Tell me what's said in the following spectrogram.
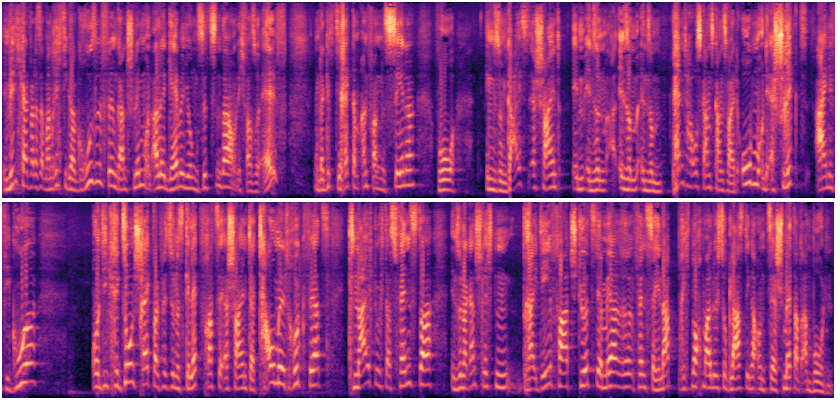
In Wirklichkeit war das aber ein richtiger Gruselfilm, ganz schlimm. Und alle Gäbeljungs sitzen da und ich war so elf. Und da gibt's direkt am Anfang eine Szene, wo irgendwie so ein Geist erscheint in, in, so einem, in, so einem, in so einem Penthouse ganz, ganz weit oben und erschrickt eine Figur Und die kriegt so einen Schreck, weil plötzlich so eine Skelettfratze erscheint. Der taumelt rückwärts, knallt durch das Fenster. In so einer ganz schlechten 3D-Fahrt stürzt er mehrere Fenster hinab, bricht nochmal durch so Glasdinger und zerschmettert am Boden.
